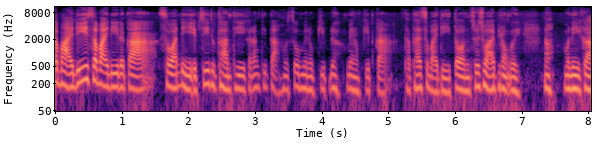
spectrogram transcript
สบายดีสบายดีแล้วก็สวัสดีเอฟซีทุกท่านทีกำลังติดตามมาส้มเมนองกิฟเด้อเมนองกิฟกะทักทายสบายดีตอนสวยๆพี่น้องเอ้ยเนาะวันนี้ก็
